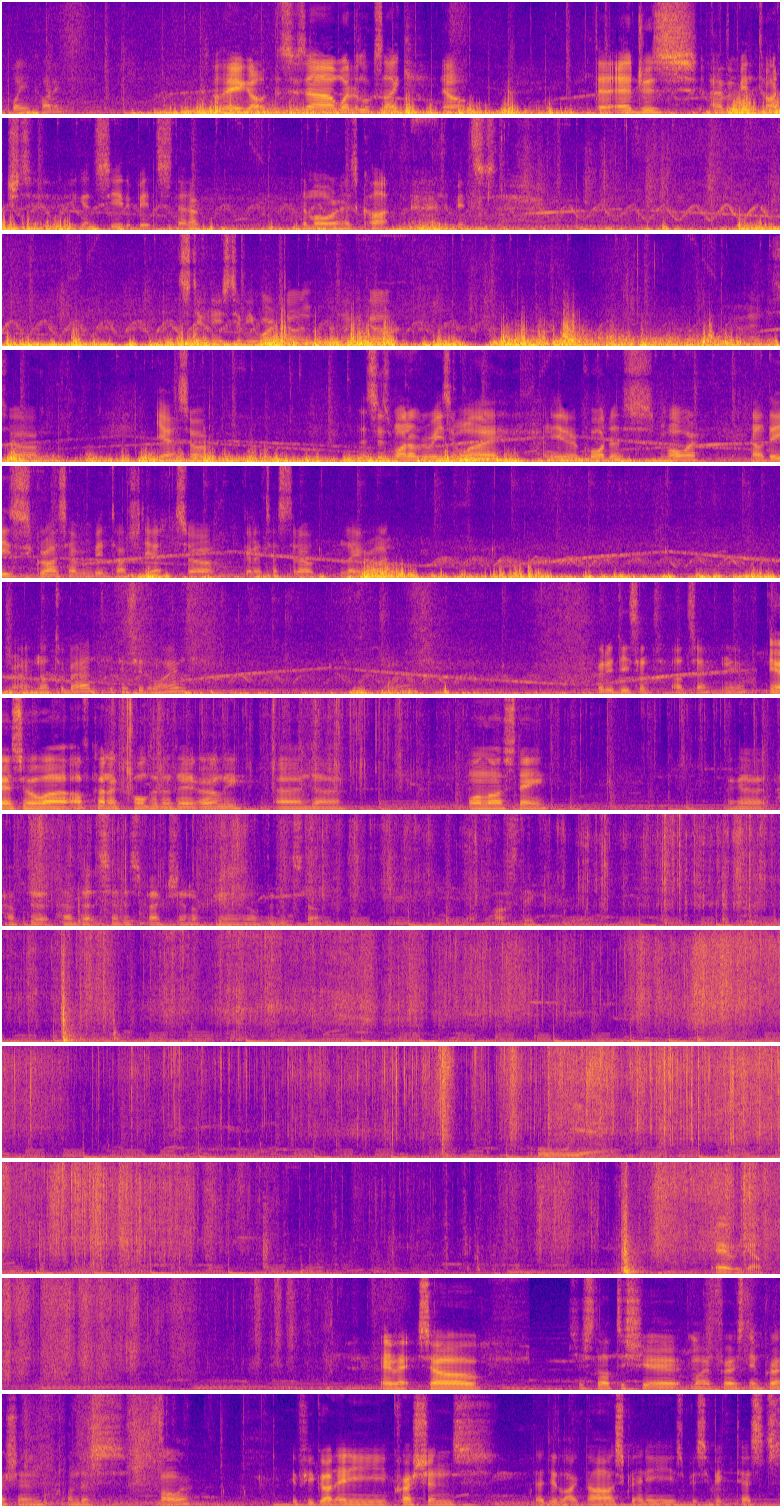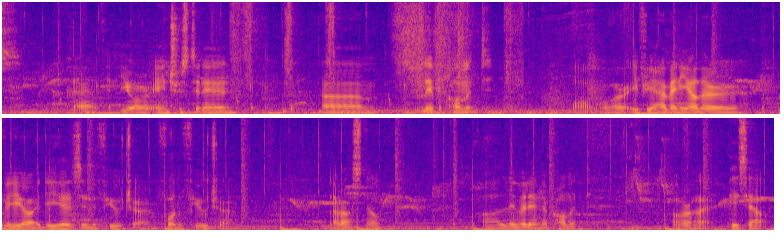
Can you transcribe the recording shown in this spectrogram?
plain cutting. So there you go. This is uh, what it looks like. Now, the edges haven't been touched. You can see the bits that are the mower has cut and the bits uh, still needs to be worked on. There we go. So yeah, so this is one of the reason why I needed a cordless mower. Now these grass haven't been touched yet, so I'm gonna test it out later on. Alright, not too bad. You can see the lines. Pretty decent, I'd say. Yeah. Yeah. So uh, I've kind of called it a day early, and uh, one last thing. I'm gonna have to have that satisfaction of killing off the good stuff. That plastic. Anyway, so just thought to share my first impression on this mower. If you got any questions that you'd like to ask, any specific tests that you're interested in, um, leave a comment. Or, or if you have any other video ideas in the future, for the future, let us know. Uh, leave it in the comment. Alright, peace out.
